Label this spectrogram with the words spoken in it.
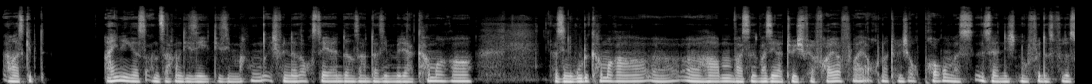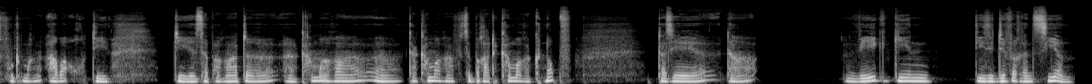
Aber es gibt einiges an Sachen, die sie, die sie machen. Ich finde es auch sehr interessant, dass sie mit der Kamera, dass sie eine gute Kamera äh, äh, haben, was, was sie natürlich für Firefly auch natürlich auch brauchen. Was ist ja nicht nur für das für das Foto machen, aber auch die die separate äh, Kamera, äh, der Kamera separate Kameraknopf, dass sie da Wege gehen, die sie differenzieren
